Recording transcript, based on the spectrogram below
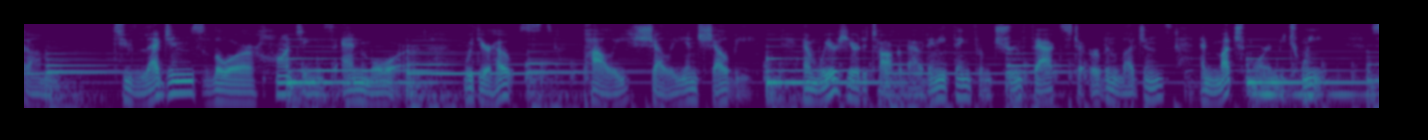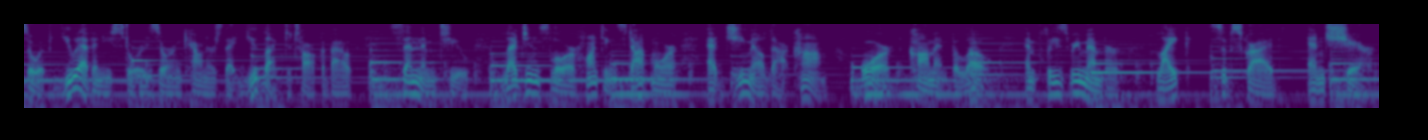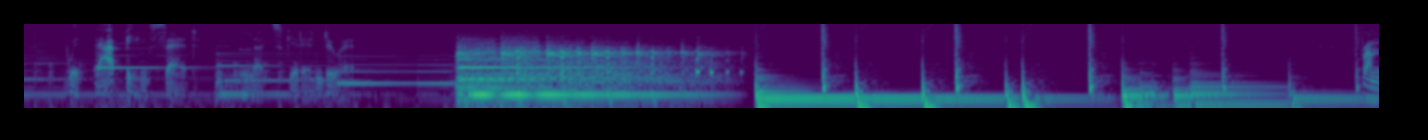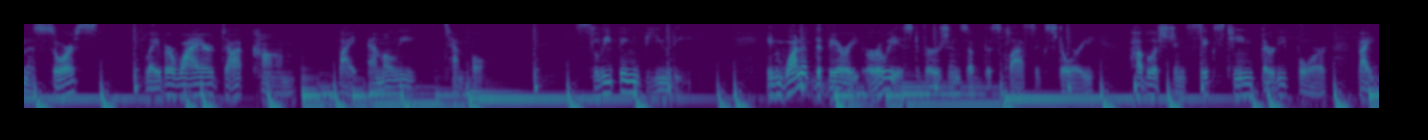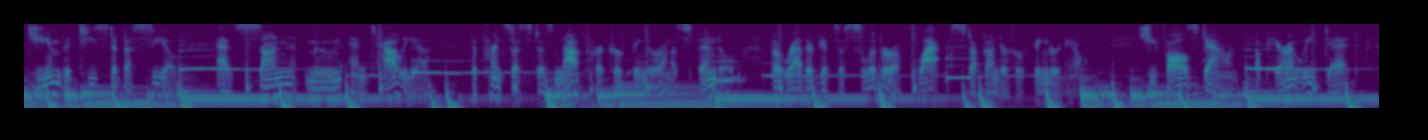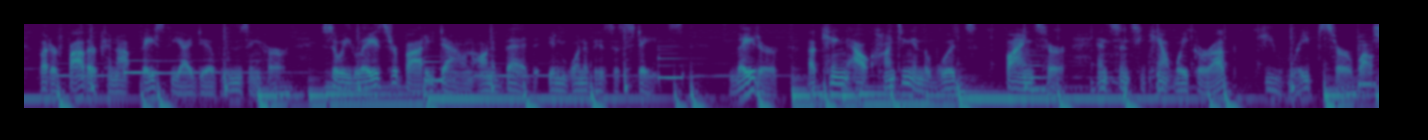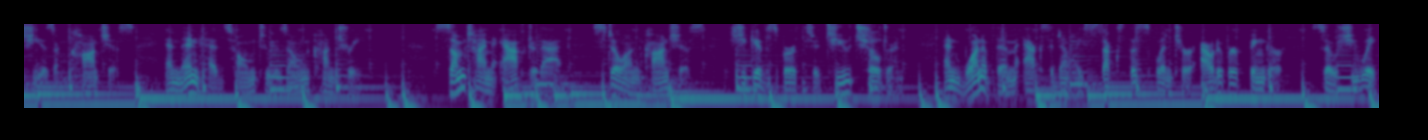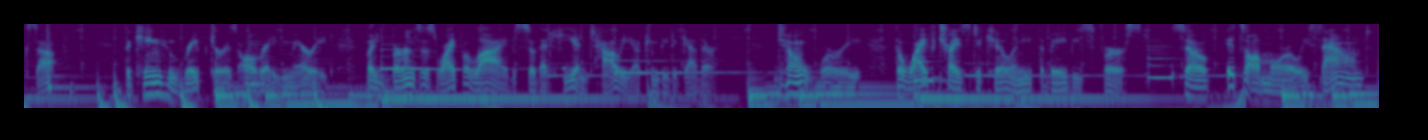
to Legends, Lore, Hauntings, and More with your hosts, Polly, Shelley, and Shelby. And we're here to talk about anything from true facts to urban legends and much more in between. So if you have any stories or encounters that you'd like to talk about, send them to legendslorehauntings.more at gmail.com or comment below. And please remember, like, subscribe, and share. With that being said, let's get into it. From the source, flavorwire.com by Emily Temple. Sleeping Beauty. In one of the very earliest versions of this classic story, published in 1634 by Giambattista Basile as Sun, Moon, and Talia, the princess does not prick her finger on a spindle, but rather gets a sliver of flax stuck under her fingernail. She falls down, apparently dead, but her father cannot face the idea of losing her, so he lays her body down on a bed in one of his estates. Later, a king out hunting in the woods finds her, and since he can't wake her up, he rapes her while she is unconscious and then heads home to his own country. Sometime after that, still unconscious, she gives birth to two children, and one of them accidentally sucks the splinter out of her finger, so she wakes up. The king who raped her is already married, but he burns his wife alive so that he and Talia can be together. Don't worry, the wife tries to kill and eat the babies first, so it's all morally sound.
